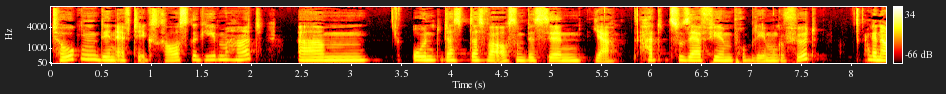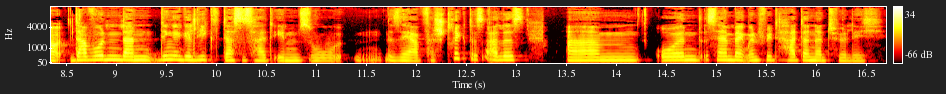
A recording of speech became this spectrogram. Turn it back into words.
Token, den FTX rausgegeben hat. Ähm, und das, das war auch so ein bisschen, ja, hat zu sehr vielen Problemen geführt. Genau, da wurden dann Dinge geleakt, dass es halt eben so sehr verstrickt ist alles. Ähm, und Sam Bankman-Fried hat dann natürlich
